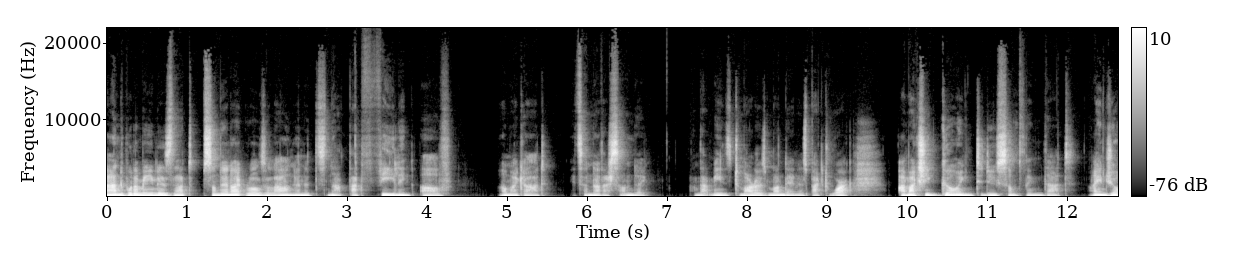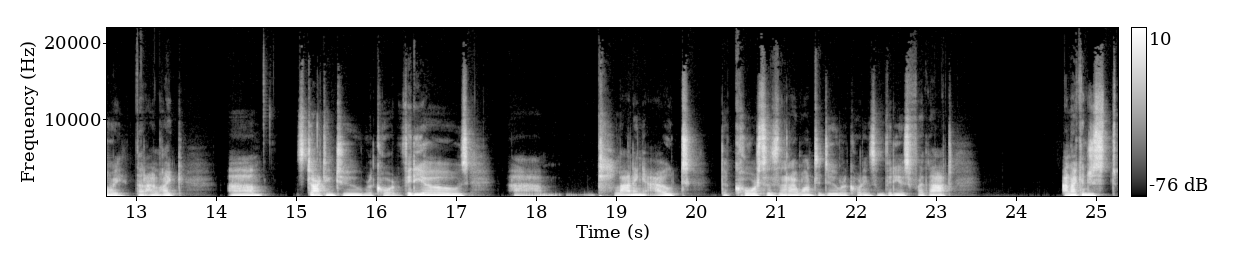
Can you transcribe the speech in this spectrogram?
And what I mean is that Sunday night rolls along and it's not that feeling of, oh my God, it's another Sunday and that means tomorrow is Monday and it's back to work. I'm actually going to do something that I enjoy, that I like. Um, starting to record videos, um, planning out the courses that I want to do, recording some videos for that. And I can just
